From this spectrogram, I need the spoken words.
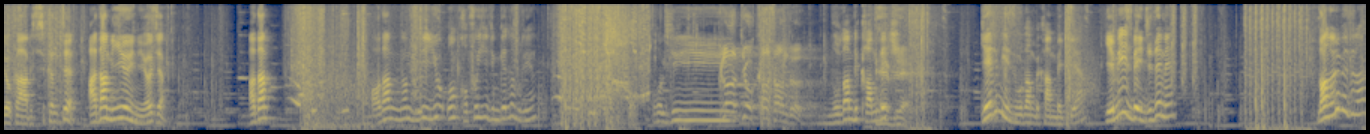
Yok abi sıkıntı. Adam iyi oynuyor hocam. Adam Adam lan bir de yiyor. Oğlum kafayı yedim gel lan buraya. Haydi. Gladio kazandı. Buradan bir comeback. Devre. Yer miyiz buradan bir comeback ya? Yemeyiz bence değil mi? Lan ölmedi lan.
